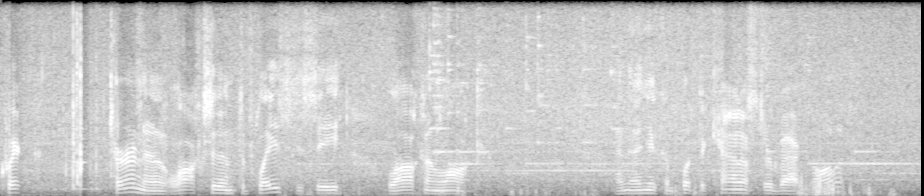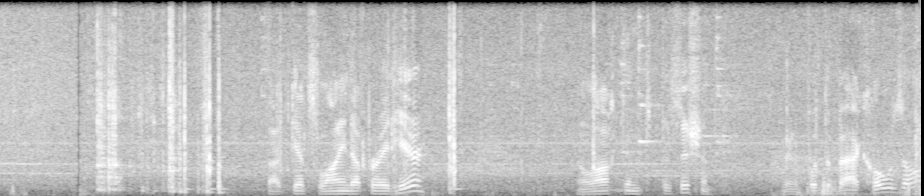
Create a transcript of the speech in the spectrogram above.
quick turn and it locks it into place. You see, lock and lock. And then you can put the canister back on it. That gets lined up right here and locked into position. I'm going to put the back hose on.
